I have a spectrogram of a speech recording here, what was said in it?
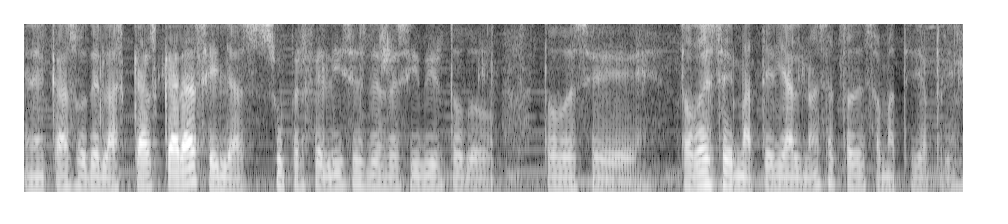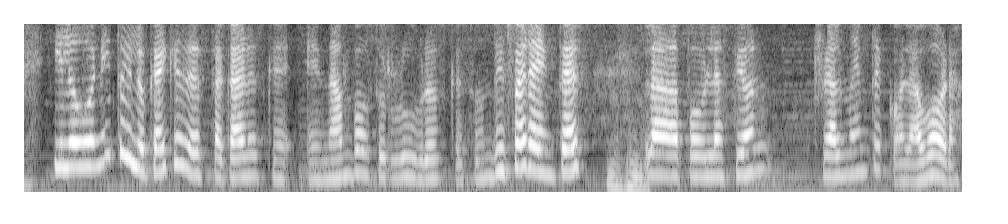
en el caso de las cáscaras, ellas súper felices de recibir todo, todo ese todo ese material, ¿no? Esa, toda esa materia prima. Y lo bonito y lo que hay que destacar es que en ambos rubros, que son diferentes, la población realmente colabora.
